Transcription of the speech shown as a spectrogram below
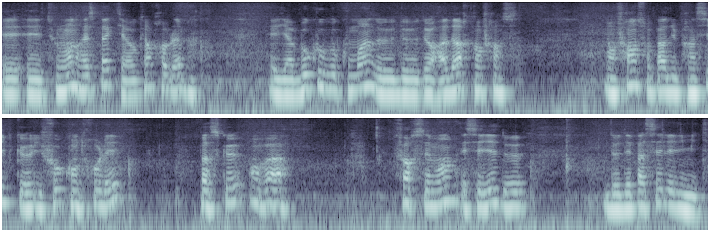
et, tout le monde respecte, il n'y a aucun problème. Et il y a beaucoup beaucoup moins de, radars qu'en France. En France, on part du principe qu'il faut contrôler parce qu'on va forcément essayer de, de dépasser les limites.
